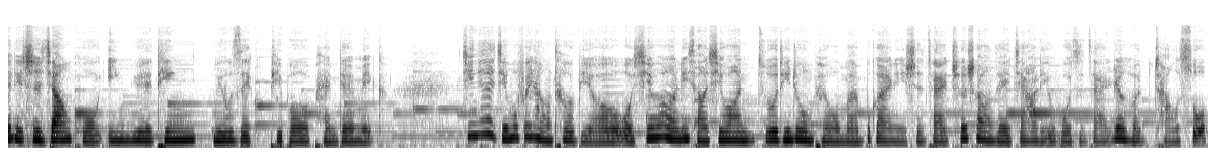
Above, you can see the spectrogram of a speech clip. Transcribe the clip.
这里是江湖音乐厅 Music People Pandemic。今天的节目非常特别哦，我希望立想希望所有听众朋友们，不管你是在车上、在家里，或者在任何场所，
